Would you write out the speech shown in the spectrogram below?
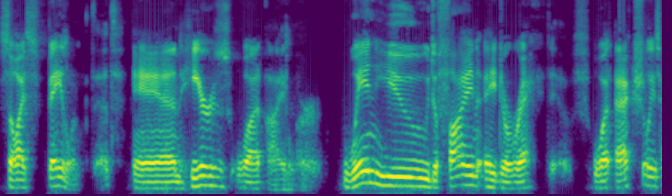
So I spelunked it and here's what I learned. When you define a directive, what actually is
